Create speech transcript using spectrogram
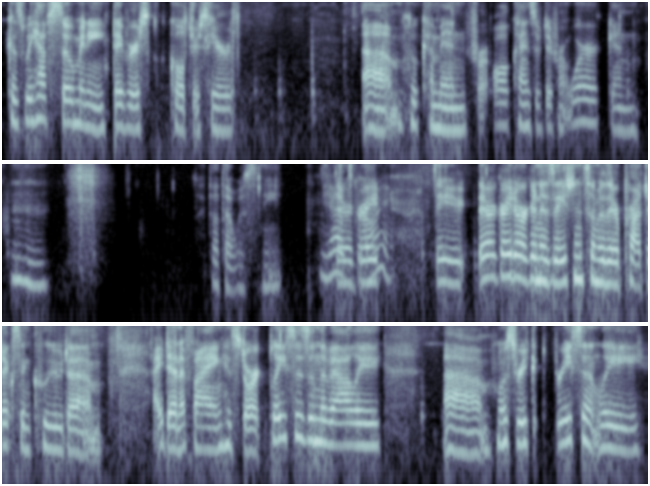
because we have so many diverse cultures here um, who come in for all kinds of different work and Mm-hmm. I thought that was neat. Yeah, They're it's great. growing. They, they're a great organization. Some of their projects include um, identifying historic places in the valley. Um, most re recently,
